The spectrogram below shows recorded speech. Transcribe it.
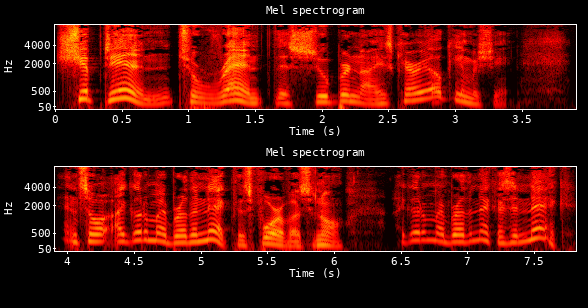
chipped in to rent this super nice karaoke machine. And so I go to my brother Nick, there's four of us in all. I go to my brother Nick. I said, Nick,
